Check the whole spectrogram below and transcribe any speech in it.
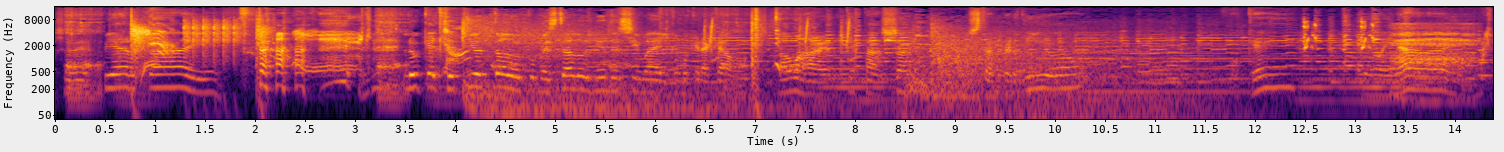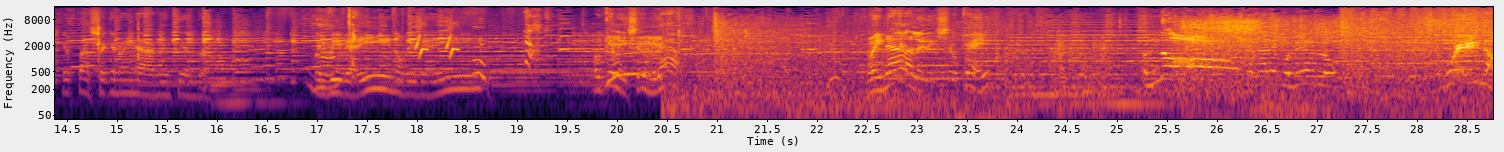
Se despierta y... Luca chequeó todo como está durmiendo encima de él, como que era cama. Vamos a ver qué pasa. Está perdido. Ok. Que no hay nada. ¿Qué pasa que no hay nada? No entiendo. Él vive ahí, no vive ahí. Ok, le dice, mira. No hay nada, le dice, ok. ¡No! ¡Van a demolerlo! ¡Buena!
